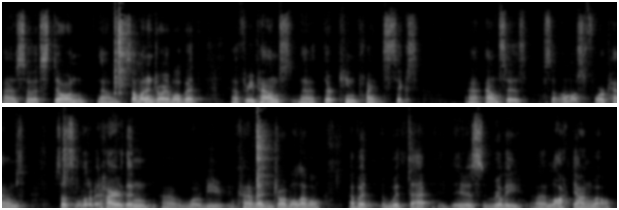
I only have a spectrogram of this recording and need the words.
uh, so it's still uh, somewhat enjoyable, but uh, 3 pounds, 13.6 ounces, so almost 4 pounds. So it's a little bit higher than what would be kind of an enjoyable level, but with that, it is really locked down well.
